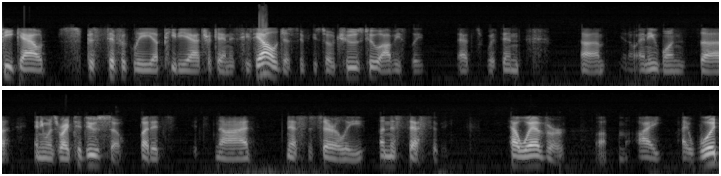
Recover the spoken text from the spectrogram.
seek out specifically a pediatric anesthesiologist if you so choose to. Obviously, that's within um, you know anyone's uh, anyone's right to do so, but it's it's not necessarily a necessity. However, um, I I would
